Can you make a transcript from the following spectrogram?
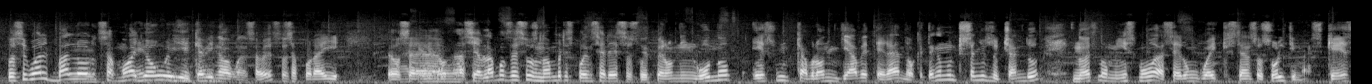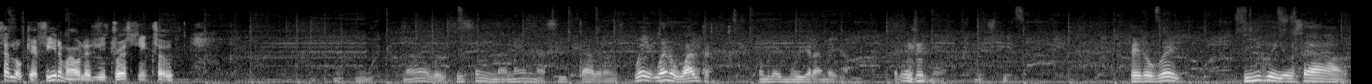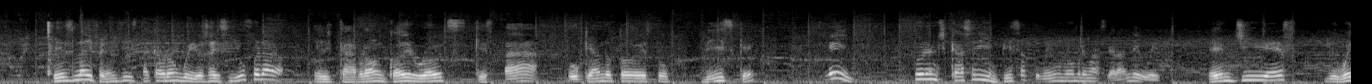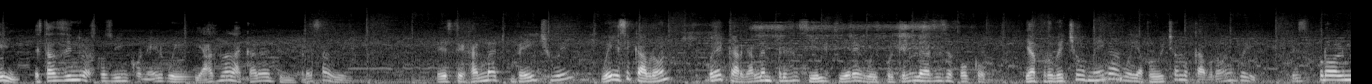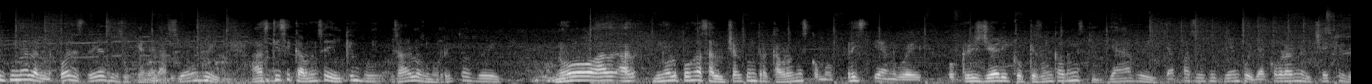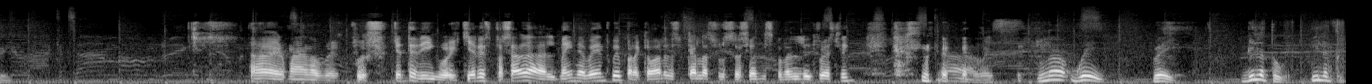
Pues igual Valor, Eh, Samoa eh, Joe y Kevin. Owens, ¿sabes? O sea, por ahí. O Ah, sea, Kevin Owens. si hablamos de esos nombres pueden ser esos, güey, pero ninguno es un cabrón ya veterano. Que tengan muchos años luchando no es lo mismo hacer un güey que está en sus últimas, que es a lo que firma All Elite Wrestling, ¿sabes? No, güey, sí se maman así, cabrón. Güey, bueno, Walter, hombre muy grande, güey. Pero Ujú. sí, no. Pero, güey, sí, güey, o sea, es la diferencia? Está cabrón, güey. O sea, si yo fuera el cabrón Cody Rhodes que está buqueando todo esto, disque, hey, Orange Cassidy empieza a tener un nombre más grande, güey. MGF, güey, estás haciendo las cosas bien con él, güey. Y hazlo a la cara de tu empresa, güey. Este, Hanmac Page, güey. Güey, ese cabrón puede cargar la empresa si él quiere, güey. ¿Por qué no le das ese foco? Y aprovecha Omega, güey. Aprovecha lo cabrón, güey. Es probablemente una de las mejores estrellas de su generación, güey. Haz que ese cabrón se dedique a impulsar a los morritos, güey. No, no lo pongas a luchar contra cabrones como Christian, güey. O Chris Jericho, que son cabrones que ya, güey. Ya pasó su tiempo, ya cobraron el cheque, güey. Ah, hermano, güey. Pues, ¿qué te digo, güey? ¿Quieres pasar al main event, güey, para acabar de sacar las frustraciones con el Elite Wrestling? Ah, güey. No, güey. Güey. Dilo tú, güey. Dilo tú.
